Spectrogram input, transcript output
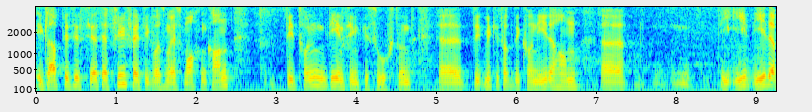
ich glaube, das ist sehr, sehr vielfältig, was man jetzt machen kann. Die tollen Ideen sind gesucht und äh, die, wie gesagt, die kann jeder haben. Äh, die, jeder,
